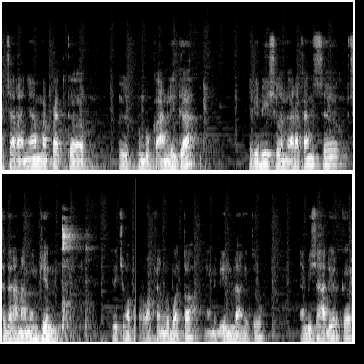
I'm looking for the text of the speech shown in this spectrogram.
acaranya mepet ke pembukaan liga jadi diselenggarakan sesederhana mungkin jadi cuma perwakilan bobotoh yang diundang itu yang bisa hadir ke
